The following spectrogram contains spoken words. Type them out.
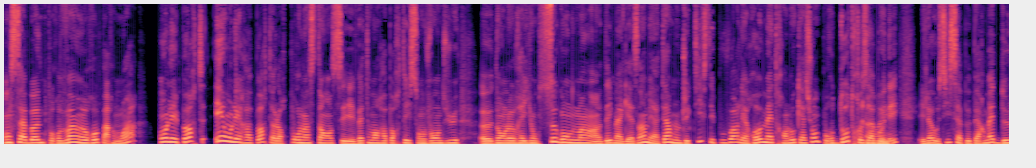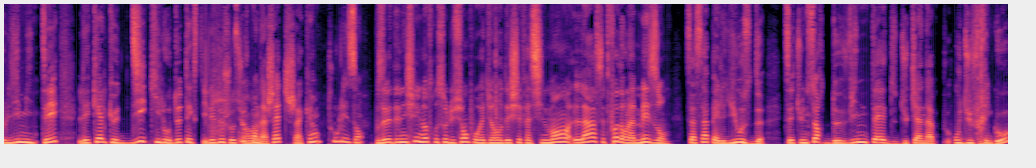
On s'abonne pour 20 euros par mois. On les porte et on les rapporte. Alors pour l'instant, ces vêtements rapportés sont vendus euh, dans le rayon seconde main hein, des magasins, mais à terme, l'objectif, c'est pouvoir les remettre en location pour d'autres Ah abonnés. Et là aussi, ça peut permettre de limiter les quelques 10 kilos de textiles et de chaussures Ah qu'on achète chacun tous les ans. Vous avez déniché une autre solution pour réduire nos déchets facilement. Là, cette fois dans la maison. Ça s'appelle Used. C'est une sorte de Vinted du canapé ou du frigo.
